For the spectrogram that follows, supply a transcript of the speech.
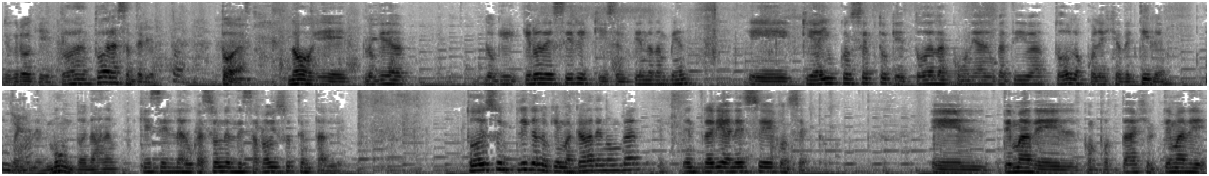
Yo creo que todas, todas las anteriores. Todas. No, eh, lo que lo que quiero decir es que se entienda también eh, que hay un concepto que todas las comunidades educativas, todos los colegios de Chile, Ya. bueno, del mundo, que es la educación del desarrollo sustentable. Todo eso implica lo que me acaba de nombrar, entraría en ese concepto. El tema del compostaje, el tema de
